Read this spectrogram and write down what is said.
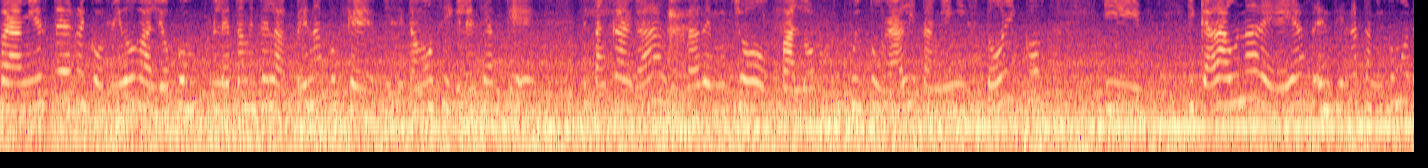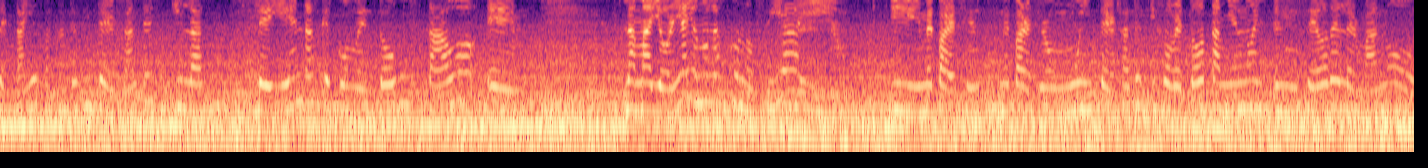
para mí este recorrido valió completamente la pena porque visitamos iglesias que están cargadas, ¿verdad? de mucho valor cultural y también histórico. Y, y cada una de ellas encierra también como detalles bastante interesantes. Y las leyendas que comentó Gustavo, eh, la mayoría yo no las conocía y, y me, parecieron, me parecieron muy interesantes. Y sobre todo también ¿no? el, el museo del hermano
